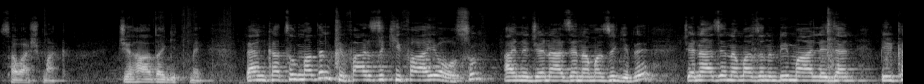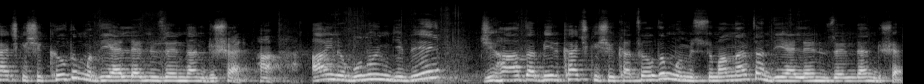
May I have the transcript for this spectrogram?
savaşmak. Cihada gitmek. Ben katılmadım ki farzı kifaye olsun. Aynı cenaze namazı gibi. Cenaze namazını bir mahalleden birkaç kişi kıldı mı diğerlerinin üzerinden düşer. Ha, aynı bunun gibi cihada birkaç kişi katıldı mı Müslümanlardan diğerlerinin üzerinden düşer.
